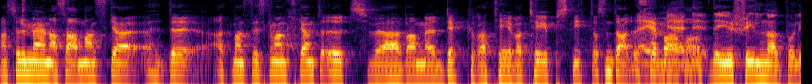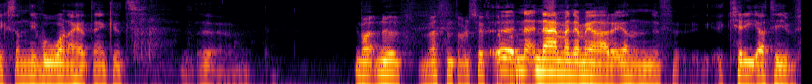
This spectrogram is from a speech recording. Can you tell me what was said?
Alltså du menar så här, man ska, det, att man, det ska, man ska inte utsväva med dekorativa typsnitt och sånt där. Det ska nej, bara men vara... det, det är ju skillnad på liksom nivåerna helt enkelt. Va, nu vet inte vad du syftar på. Eh, nej, nej, men jag menar en kreativ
